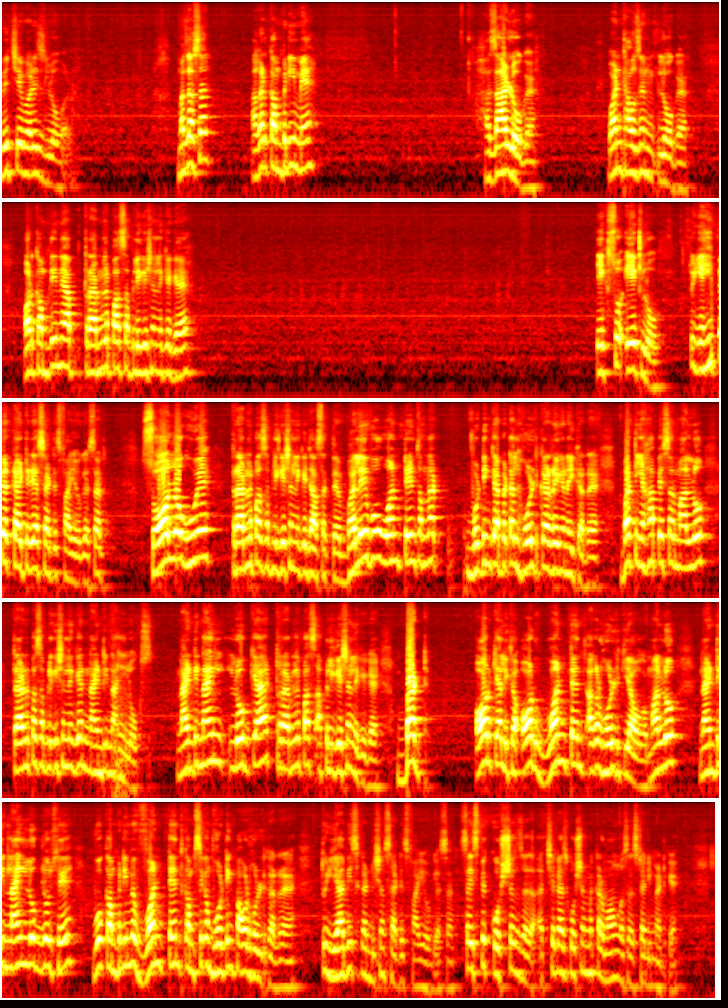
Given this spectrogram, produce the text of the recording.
विच एवर इज़ लोअर मतलब सर, अगर कंपनी में हज़ार लोग हैं वन थाउज़ेंड लोग हैं, और कंपनी ने आप ट्राइब्यूनल पास एप्लीकेशन लेके गए 101 लोग। तो यहीं पर क्राइटेरिया सेटिस्फाई हो गया सर सौ लोग हुए ट्रैवलर पास एप्लीकेशन लेके जा सकते हैं। भले वो वन टेंथ अपना वोटिंग कैपिटल होल्ड कर रहे हैं नहीं कर रहे हैं बट यहाँ पे सर मान लो ट्रैवलर पास एप्लीकेशन लेके 99 लोग। 99 लोग क्या है ट्रैवलर पास एप्लीकेशन लेके गए। बट और क्या लिखा, और वन टेंथ अगर होल्ड किया होगा, मान लो 99 लोग जो थे, वो कंपनी में वन टेंथ कम से कम वोटिंग पावर होल्ड कर रहे हैं तो यह भी कंडीशन सेटिस्फाई हो गया सर सर इस पर क्वेश्चन अच्छे खास क्वेश्चन मैं करवाऊँगा सर स्टडी मेट के.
